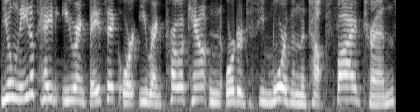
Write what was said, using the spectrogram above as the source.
You'll need a paid eRank Basic or eRank Pro account in order to see more than the top five trends,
